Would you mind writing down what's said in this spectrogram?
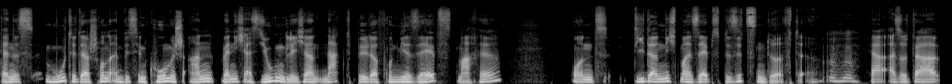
denn es mutet da schon ein bisschen komisch an, wenn ich als Jugendlicher Nacktbilder von mir selbst mache und die dann nicht mal selbst besitzen dürfte. Mhm. Ja, also da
